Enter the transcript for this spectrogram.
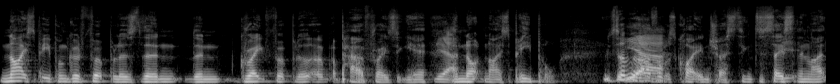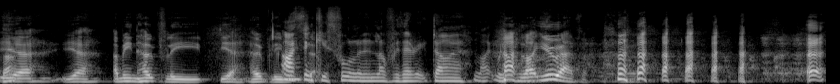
nice people and good footballers than than great footballers." Uh, I'm paraphrasing here, Yeah. and not nice people. Which I thought it was quite interesting to say something like that. Yeah, yeah. I mean, hopefully, yeah, hopefully. I think it. he's fallen in love with Eric Dier, like we. like you have.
